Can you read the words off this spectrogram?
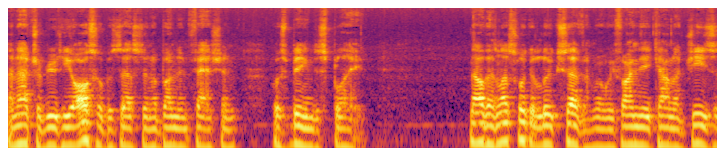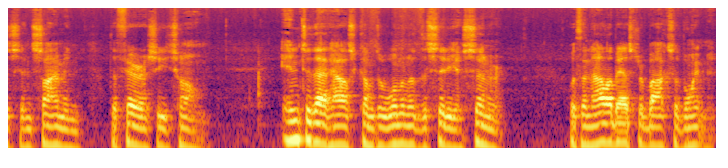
an attribute he also possessed in abundant fashion, was being displayed. Now then, let's look at Luke 7, where we find the account of Jesus and Simon the Pharisee's home. Into that house comes a woman of the city, a sinner with an alabaster box of ointment.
